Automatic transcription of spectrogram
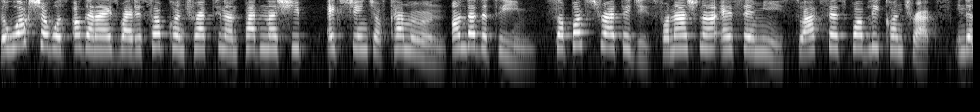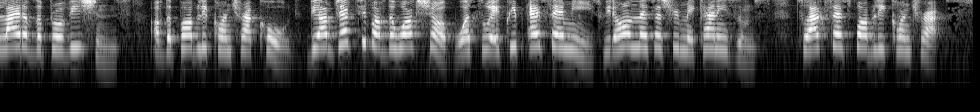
The workshop was organized by the Subcontracting and Partnership Exchange of Cameroon under the theme Support Strategies for National SMEs to Access Public Contracts in the light of the provisions of the Public Contract Code. The objective of the workshop was to equip SMEs with all necessary mechanisms to access public contracts.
